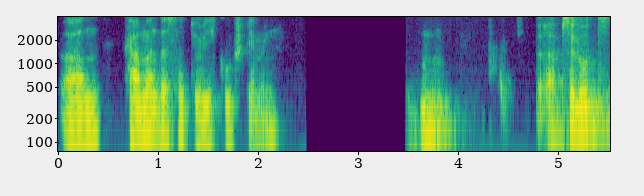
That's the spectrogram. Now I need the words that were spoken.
kann man das natürlich gut stemmen. Mhm. Absolut.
